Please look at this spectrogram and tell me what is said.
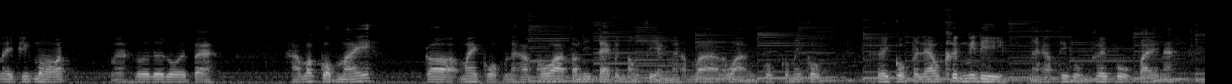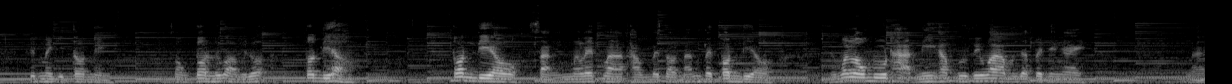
ในพริกมอสนะโรยโรยโรยไปถามว่ากบไหม ก็ไม่กบนะครับ เพราะว่าตอนนี้แตกเป็นสองเสียงนะครับ ว่าระหว่างกบกับไม่กบ เคยกบไปแล้วขึ้นไม่ดีนะครับ ที่ผมเคยปลูกไปนะ ขึ้นไม่กี่ต้นเองสองต้นหรือเปล่าไม่รู้ต้นเดียว ต้นเดียวสั่งเมล็ดมาทำไปตอนนั้นไปต้นเดียวเดี๋ยวมาลองดูถาดนี้ครับดูซิว่ามันจะเป็นยังไงนะ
